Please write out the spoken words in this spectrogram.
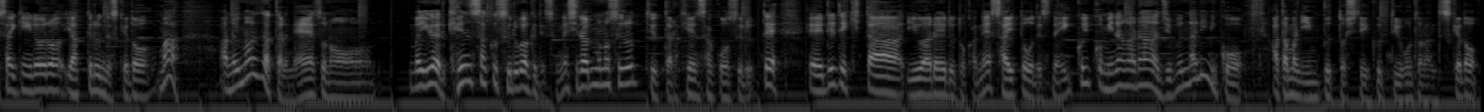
最近いろいろやってるんですけどまああの今までだったらねそのまあ、いわゆる検索するわけですよね。調べ物するって言ったら検索をする。で、えー、出てきた URL とかね、サイトをですね、一個一個見ながら自分なりにこう、頭にインプットしていくっていうことなんですけど、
